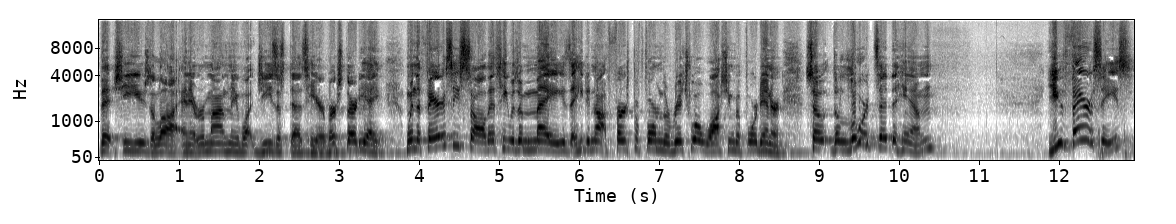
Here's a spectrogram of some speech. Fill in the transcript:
that she used a lot, and it reminds me what Jesus does here. Verse 38 When the Pharisees saw this, he was amazed that he did not first perform the ritual washing before dinner. So the Lord said to him, You Pharisees,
